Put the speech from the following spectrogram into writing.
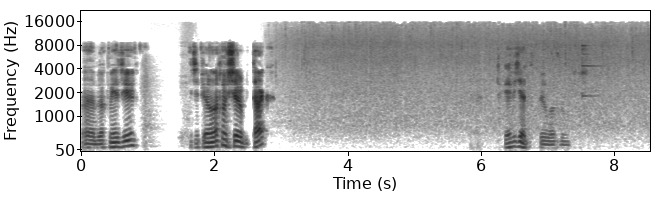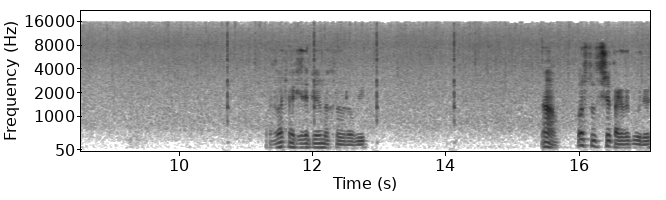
Mamy blok miedzi. Wiecie, pionochą się robi tak. Czekaj, ja widziałem to zrobić. Zobaczmy jak się ten pionochron robi. A, prostu trzy tak do góry.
